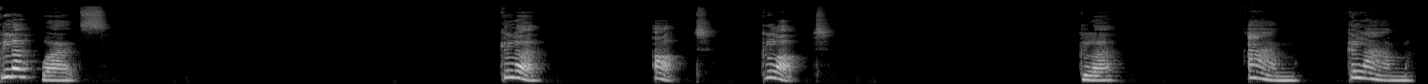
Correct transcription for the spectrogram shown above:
Gl words. Gl, ut, glut. Gl, am, glam.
